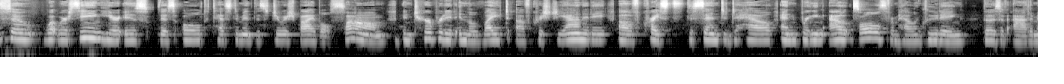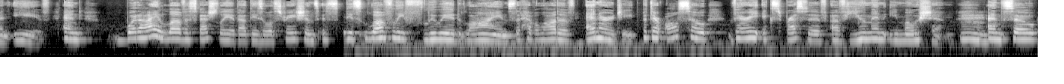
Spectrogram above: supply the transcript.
So, what we're seeing here is this Old Testament, this Jewish Bible psalm, interpreted in the light of Christianity, of Christ's descent into hell, and bringing out souls from hell, including those of Adam and Eve. And what I love especially about these illustrations is these lovely fluid lines that have a lot of energy, but they're also very expressive of human emotion. Mm. And so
